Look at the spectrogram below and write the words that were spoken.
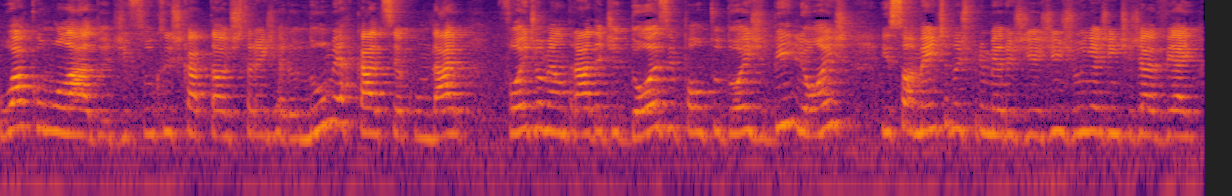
o acumulado de fluxo de capital estrangeiro no mercado secundário foi de uma entrada de 12,2 bilhões e somente nos primeiros dias de junho a gente já vê aí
